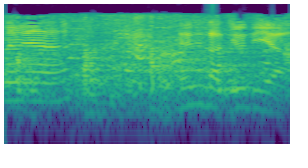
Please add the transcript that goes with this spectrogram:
对呀现在到酒店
